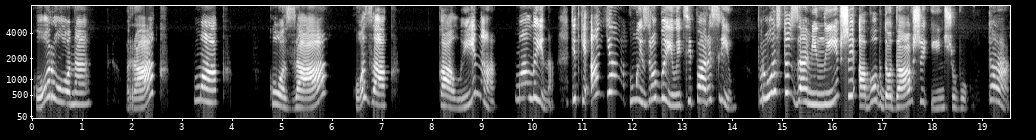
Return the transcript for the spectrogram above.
корона, рак, мак, коза, козак, калина малина. Дітки, а як ми зробили ці пари слів? Просто замінивши або б додавши іншу букву. Так.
